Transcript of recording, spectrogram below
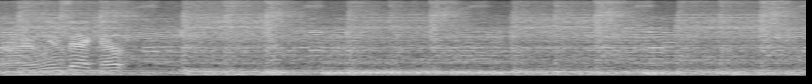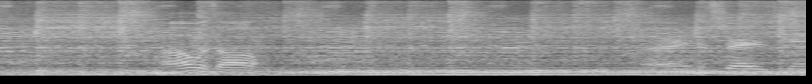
Alright, went back up. Oh, was off. Alright, let's try this again.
